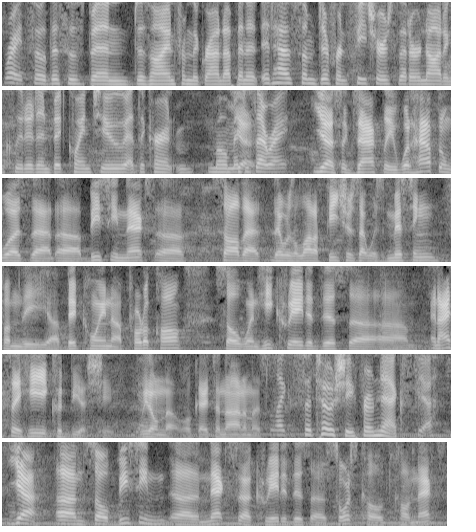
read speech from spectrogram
Right, so this has been designed from the ground up, and it, it has some different features that are not included in Bitcoin 2 at the current moment. Yes. Is that right? Yes, exactly. What happened was that uh, BCNext uh, saw that there was a lot of features that was missing from the uh, Bitcoin uh, protocol. So when he created this, uh, um, and I say he, could be a she. We don't know. Okay, it's anonymous. Like Satoshi from NXT, yeah. Yeah. Um, so BC uh, Next created this source code called NXT,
